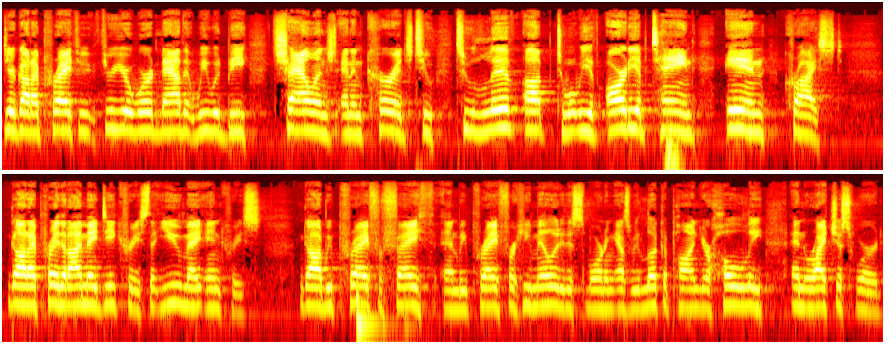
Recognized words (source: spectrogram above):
Dear God, I pray through, through your word now that we would be challenged and encouraged to, to live up to what we have already obtained in Christ. God, I pray that I may decrease, that you may increase. God, we pray for faith and we pray for humility this morning as we look upon your holy and righteous word.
